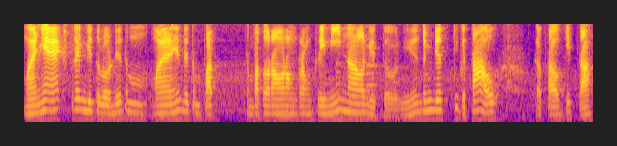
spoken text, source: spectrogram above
mainnya ekstrim gitu loh. Dia tem- mainnya di tempat tempat orang-orang orang kriminal gitu. Ini untung dia juga tahu. Gak tahu kita.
